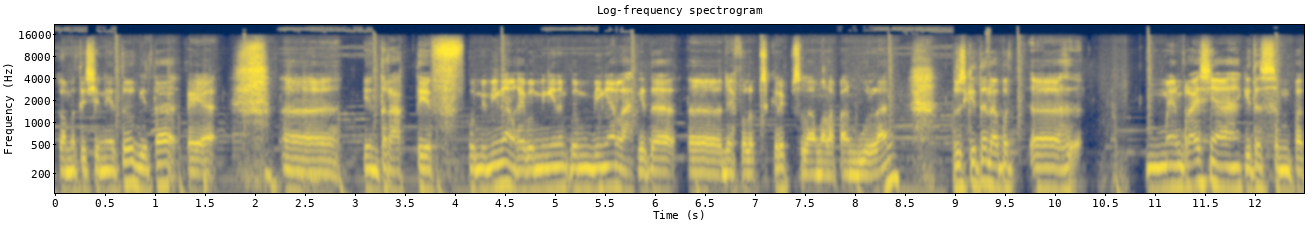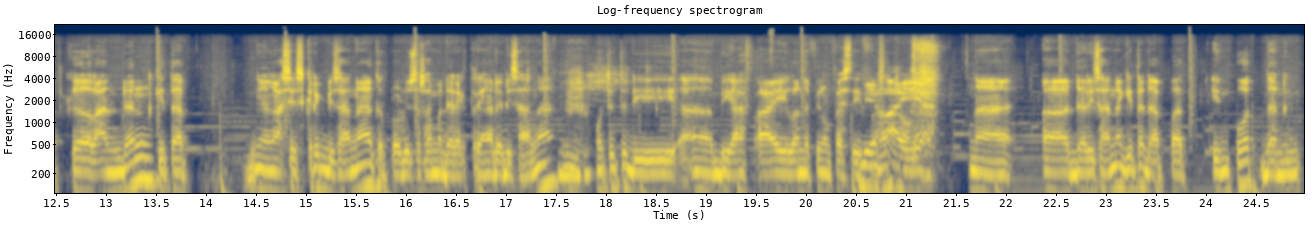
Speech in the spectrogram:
competition itu kita kayak eh, interaktif pembimbingan kayak pembimbingan pembimbingan lah kita eh, develop script selama 8 bulan. Terus kita dapat eh, main prize-nya kita sempat ke London kita ng- ngasih skrip di sana ke produser sama director yang ada di sana. Waktu itu di uh, BFI London Film Festival. BFI, ya. nah uh, dari sana kita dapat input dan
